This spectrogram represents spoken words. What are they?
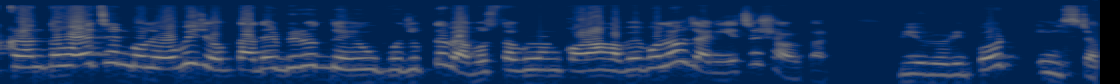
আক্রান্ত হয়েছেন বলে অভিযোগ, তাদের বিরুদ্ধে উপযুক্ত ব্যবস্থা গ্রহণ করা হবে বলেও জানিয়েছে সরকার। ব্যুরো রিপোর্ট, ইনস্টা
